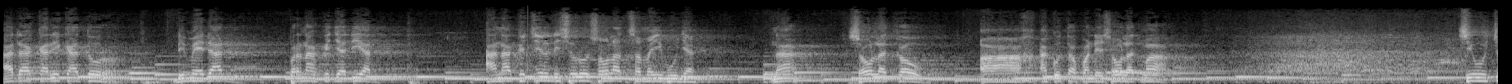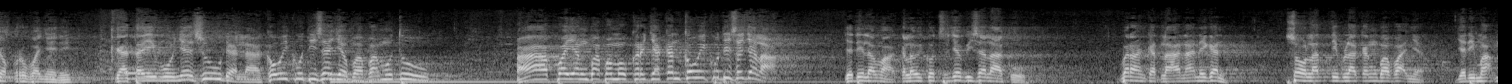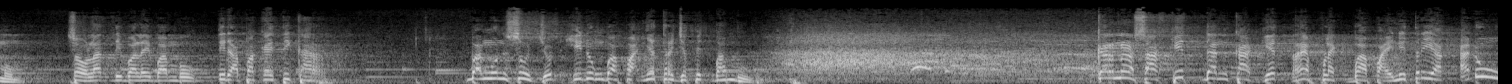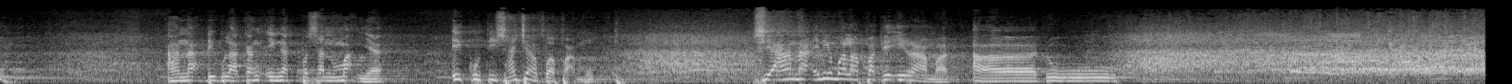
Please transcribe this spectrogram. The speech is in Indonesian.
Ada karikatur di Medan pernah kejadian anak kecil disuruh sholat sama ibunya. Nah, sholat kau. Ah, aku tak pandai sholat mak. Si ucok rupanya ini. Kata ibunya sudahlah, kau ikuti saja bapakmu tuh. Apa yang bapak mau kerjakan kau ikuti sajalah. Jadi lama, kalau ikut saja bisa laku. Berangkatlah anak ini kan, sholat di belakang bapaknya jadi makmum. Sholat di balai bambu tidak pakai tikar. Bangun sujud hidung bapaknya terjepit bambu. Karena sakit dan kaget refleks bapak ini teriak aduh! Anak di belakang ingat pesan maknya ikuti saja bapakmu. Si anak ini malah pakai irama aduh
